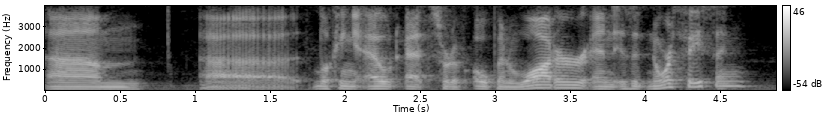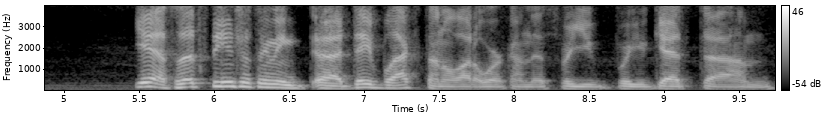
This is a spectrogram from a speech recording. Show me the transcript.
uh, looking out at sort of open water. And is it north facing? Yeah, so that's the interesting thing. Uh, Dave Black's done a lot of work on this, where you where you get um,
